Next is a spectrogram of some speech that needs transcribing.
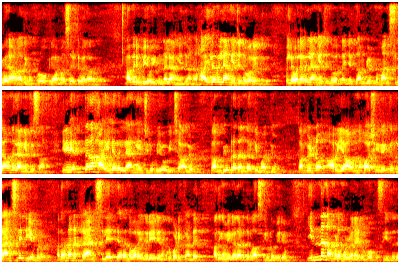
ഇവരാണ് അധികം പ്രോഗ്രാമേഴ്സായിട്ട് വരാറുള്ളത്. അവരുപയോഗിക്കുന്ന ലാംഗ്വേജാണ് ഹൈ ലെവൽ ലാംഗ്വേജ് എന്ന് പറയുന്നത്. ഇപ്പോൾ ലോ ലെവൽ ലാംഗ്വേജ് എന്ന് പറഞ്ഞു കഴിഞ്ഞാൽ കമ്പ്യൂട്ടറിന് മനസ്സിലാവുന്ന ലാംഗ്വേജസ് ആണ്. ഇനി എത്ര ഹൈ ലെവൽ ലാംഗ്വേജിൽ ഉപയോഗിച്ചാലും കമ്പ്യൂട്ടർ അത് എന്താക്കി മാറ്റും? കമ്പ്യൂട്ടർ അറിയാവുന്ന ഭാഷയിലേക്ക് ട്രാൻസ്ലേറ്റ് ചെയ്യപ്പെടും. അതുകൊണ്ടാണ് ട്രാൻസ്ലേറ്റർ എന്ന് പറയുന്ന ഒരു ഏരിയ നമുക്ക് പഠിക്കാണ്ട് അധികം വേഗത അടുത്ത ക്ലാസ്സിലൂടെ വരും. ഇന്ന് നമ്മൾ മുഴുവനായിട്ടും ഫോക്കസ് ചെയ്യുന്നത്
